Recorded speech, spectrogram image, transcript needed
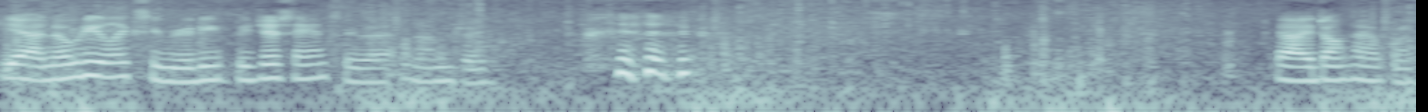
Yeah, nobody likes you, Rudy. We just answered that, and I'm joking. yeah, I don't have one.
